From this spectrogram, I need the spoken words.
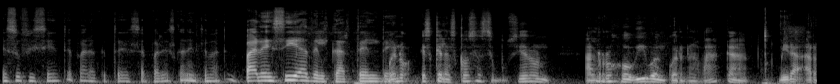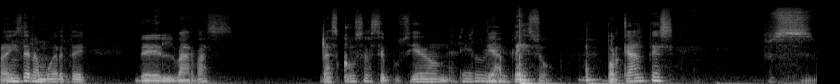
¿es suficiente para que te desaparezcan y te maten? Parecía del cartel de... Bueno, es que las cosas se pusieron al rojo vivo en Cuernavaca. Mira, a raíz de la muerte del Barbas, las cosas se pusieron de a peso. Porque antes, pues,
